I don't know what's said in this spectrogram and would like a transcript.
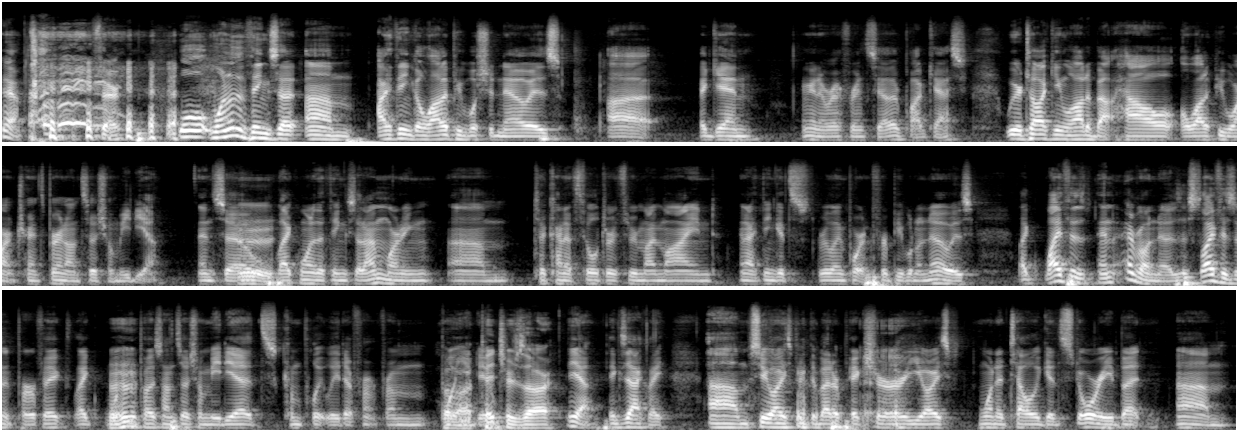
Yeah, fair. well, one of the things that um, I think a lot of people should know is, uh, again, I'm going to reference the other podcast. We were talking a lot about how a lot of people aren't transparent on social media. And so, like, one of the things that I'm learning um, to kind of filter through my mind, and I think it's really important for people to know is, like, life is, and everyone knows this, life isn't perfect. Like, what you post on social media, it's completely different from But what you do. pictures are. Yeah, exactly. Um, so you always pick the better picture. You always want to tell a good story, but um,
